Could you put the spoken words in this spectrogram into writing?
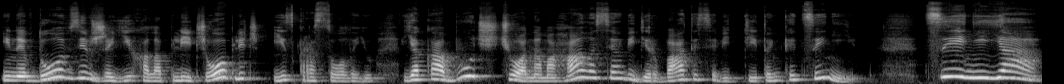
і невдовзі вже їхала пліч опліч із красолею, яка будь-що намагалася відірватися від тітоньки Цинії. Цинія,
